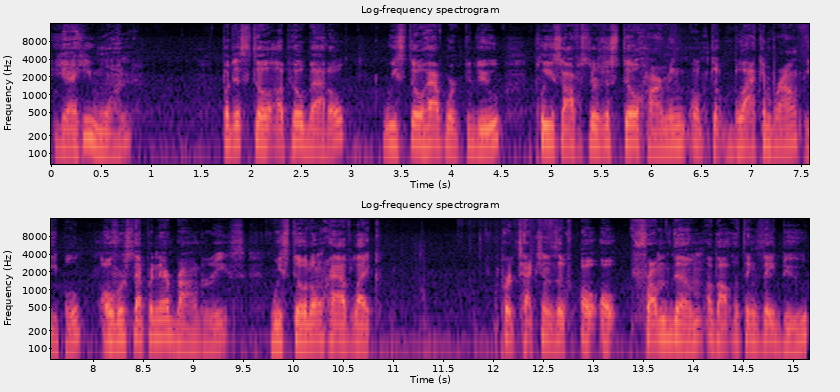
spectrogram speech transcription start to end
yeah, he won, but it's still uphill battle. We still have work to do. Police officers are still harming uh, black and brown people, overstepping their boundaries. We still don't have like protections of, oh, oh, from them about the things they do.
